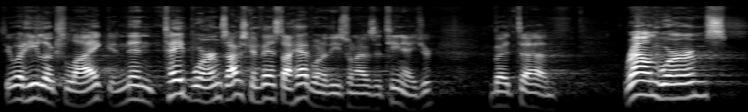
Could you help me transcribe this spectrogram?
See what he looks like. And then tapeworms. I was convinced I had one of these when I was a teenager. But uh, roundworms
